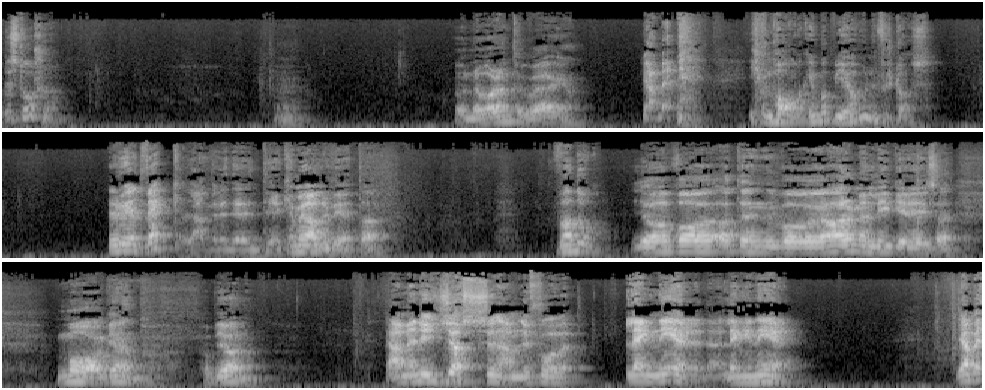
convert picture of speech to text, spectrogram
det står så. Undrar var den tog vägen? Ja men, i magen på björnen förstås. Är du helt väck? Ja, men det, det kan man ju aldrig veta. Vadå? Ja, vad, att den, vad armen ligger i så här, magen på, på björnen. Ja men nu jösse namn, du får... Lägg ner det där, lägg ner. Ja men,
